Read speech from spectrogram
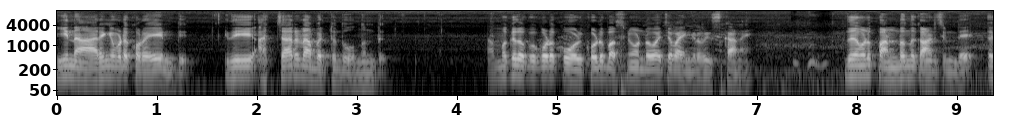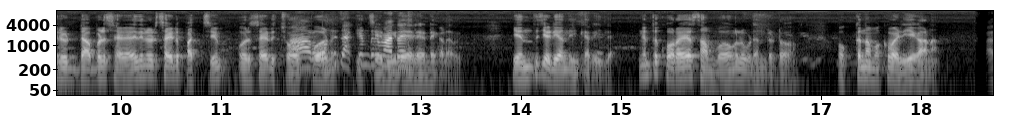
ഈ നാരങ്ങ ഇവിടെ കുറേ ഉണ്ട്. ഇത് അച്ചാറിടാൻ പറ്റും തോന്നുന്നുണ്ട്. നമുക്കിതൊക്കെ കൂടെ കോഴിക്കോട് ബസ്സിന് കൊണ്ടുപോയി വെച്ചാൽ ഭയങ്കര റിസ്ക്കാണ് ഇത് നമ്മൾ പണ്ടൊന്ന് കാണിച്ചിട്ടുണ്ട്. ഒരു ഡബിൾ സൈഡ് ഇതിനൊരു സൈഡ് പച്ചയും ഒരു സൈഡ് ചോപ്പുമാണ് ഈ ചെടിയുടെ ഇലയുടെ കളർ എന്ത് ചെടിയാണെന്ന് എനിക്കറിയില്ല. ഇങ്ങനത്തെ കുറേ സംഭവങ്ങൾ ഇവിടെ ഉണ്ട് കേട്ടോ ഒക്കെ നമുക്ക് വഴിയെ കാണാം. ആ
